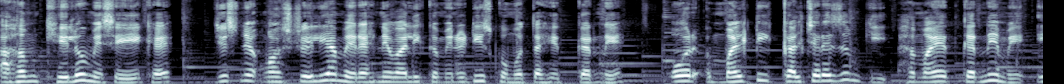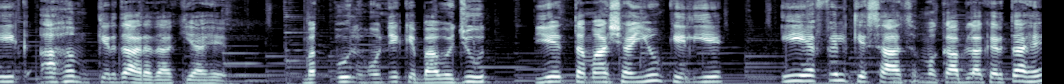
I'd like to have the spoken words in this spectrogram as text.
اہم کھیلوں میں سے ایک ہے، جس نے آسٹریلیا میں رہنے والی کمیونٹیز کو متحد کرنے اور ملٹی کلچرزم کی حمایت کرنے میں ایک اہم کردار ادا کیا ہے۔ مقبول ہونے کے باوجود یہ تماشائیوں کے لیے اے ایف ایل کے ساتھ مقابلہ کرتا ہے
